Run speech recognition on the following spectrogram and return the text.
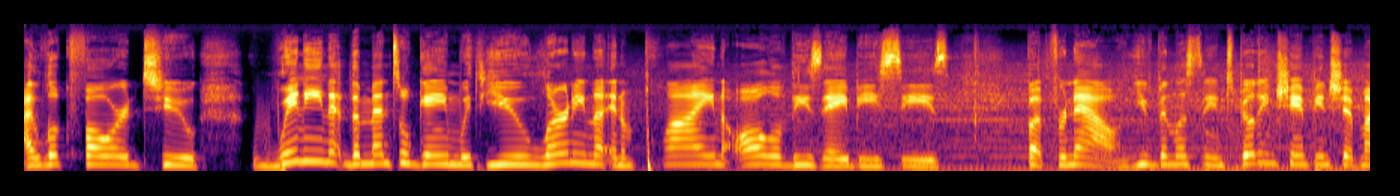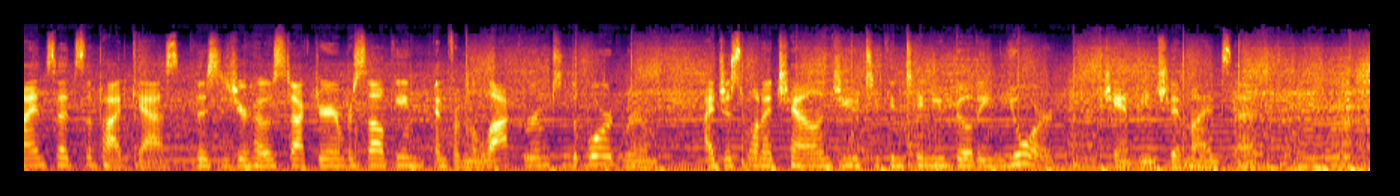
I look forward to winning the mental game with you, learning and applying all of these ABCs. But for now, you've been listening to Building Championship Mindsets, the podcast. This is your host, Dr. Amber Selking, and from the locker room to the boardroom, I just want to challenge you to continue building your championship mindset.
